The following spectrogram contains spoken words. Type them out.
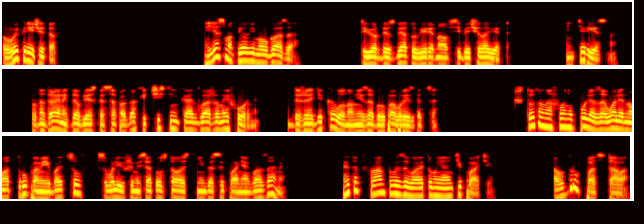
«Вы Кречетов?» Я смотрел ему в глаза. Твердый взгляд уверенного в себе человека. Интересно. В надраенных до блеска сапогах и чистенькой отглаженной форме. Даже одеколоном не забыл побрызгаться. Что-то на фоне поля, заваленного трупами и бойцов, свалившимися от усталости и недосыпания глазами, этот франт вызывает у меня антипатию. А вдруг подстава?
